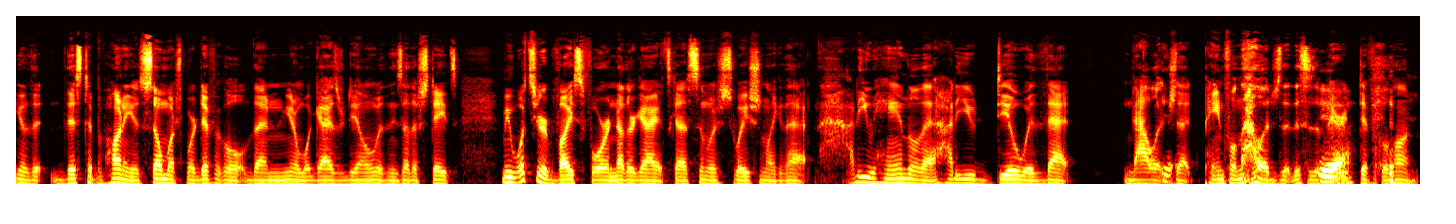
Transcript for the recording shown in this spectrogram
you know that this type of hunting is so much more difficult than you know what guys are dealing with in these other states. I mean, what's your advice for another guy that's got a similar situation like that? How do you handle that? How do you deal with that knowledge, that painful knowledge that this is a very difficult hunt?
